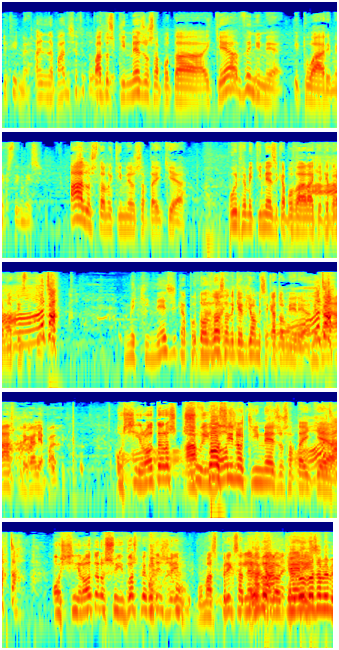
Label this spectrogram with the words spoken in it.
Ε, τι είναι; Αν είναι απάντηση αυτή το Πάντως Κινέζος από τα IKEA δεν είναι η του Άρη μέχρι στιγμής. Άλλος ήταν ο Κινέζος από τα IKEA που ήρθε με κινέζικα ποδαράκια και τραυματίστηκε. με κινέζικα Που ποδαράκια. τον δώσατε και 2,5 εκατομμύρια. Μεγα- α, Μεγάλη απάτη. Ο χειρότερο Αυτός Σουηδός, είναι ο Κινέζος από τα IKEA. ο χειρότερος Σουηδός που έχω δει στη ζωή μου. Που μας πρίξατε Εδώ- ένα Εδώ καλοκαίρι. δώσαμε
